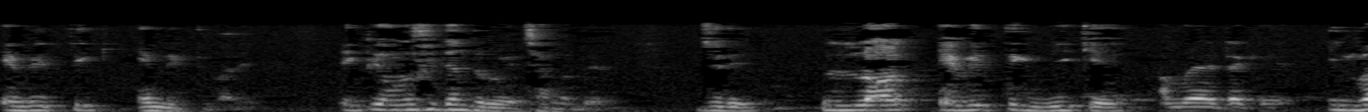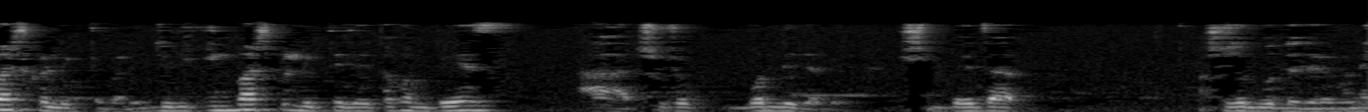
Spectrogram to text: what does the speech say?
এ ভিত্তিক এম লিখতে পারি। একটি অনুসিদ্ধান্ত রয়েছে আমাদের। যদি লগ এ ভিত্তিক বি কে আমরা এটাকে ইনভার্স করে লিখতে পারি, যদি ইনভার্স করে লিখতে যাই, তখন বেস আর সূচক বদলে যাবে। বেস আর সূচক বদলে যাবে। মানে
